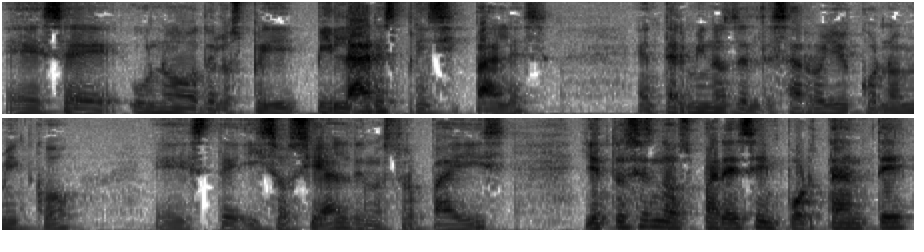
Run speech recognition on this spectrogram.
es eh, uno de los pilares principales en términos del desarrollo económico este, y social de nuestro país. Y entonces nos parece importante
